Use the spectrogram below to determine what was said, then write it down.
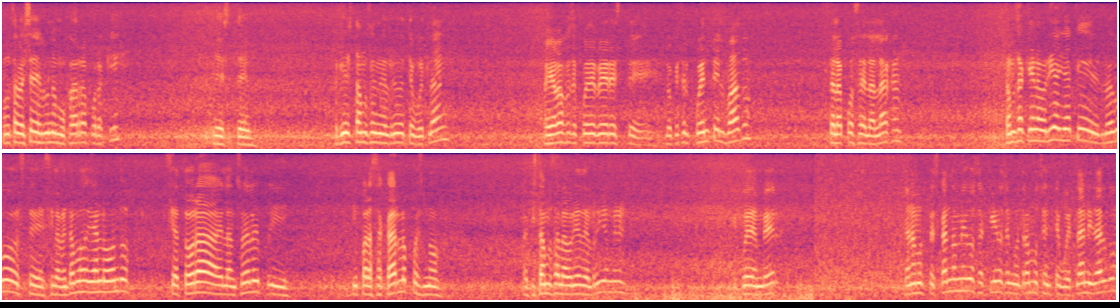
Vamos a ver si hay alguna mojarra por aquí. Este, Aquí estamos en el río de Tehuetlán. Allá abajo se puede ver este, lo que es el puente, el vado. Está la poza de la laja. Estamos aquí en la orilla ya que luego este, si la aventamos allá en lo hondo se atora el anzuelo y, para sacarlo pues no. Aquí estamos a la orilla del río, miren. Aquí pueden ver. Ya andamos pescando amigos, aquí nos encontramos en Tehuetlán Hidalgo.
